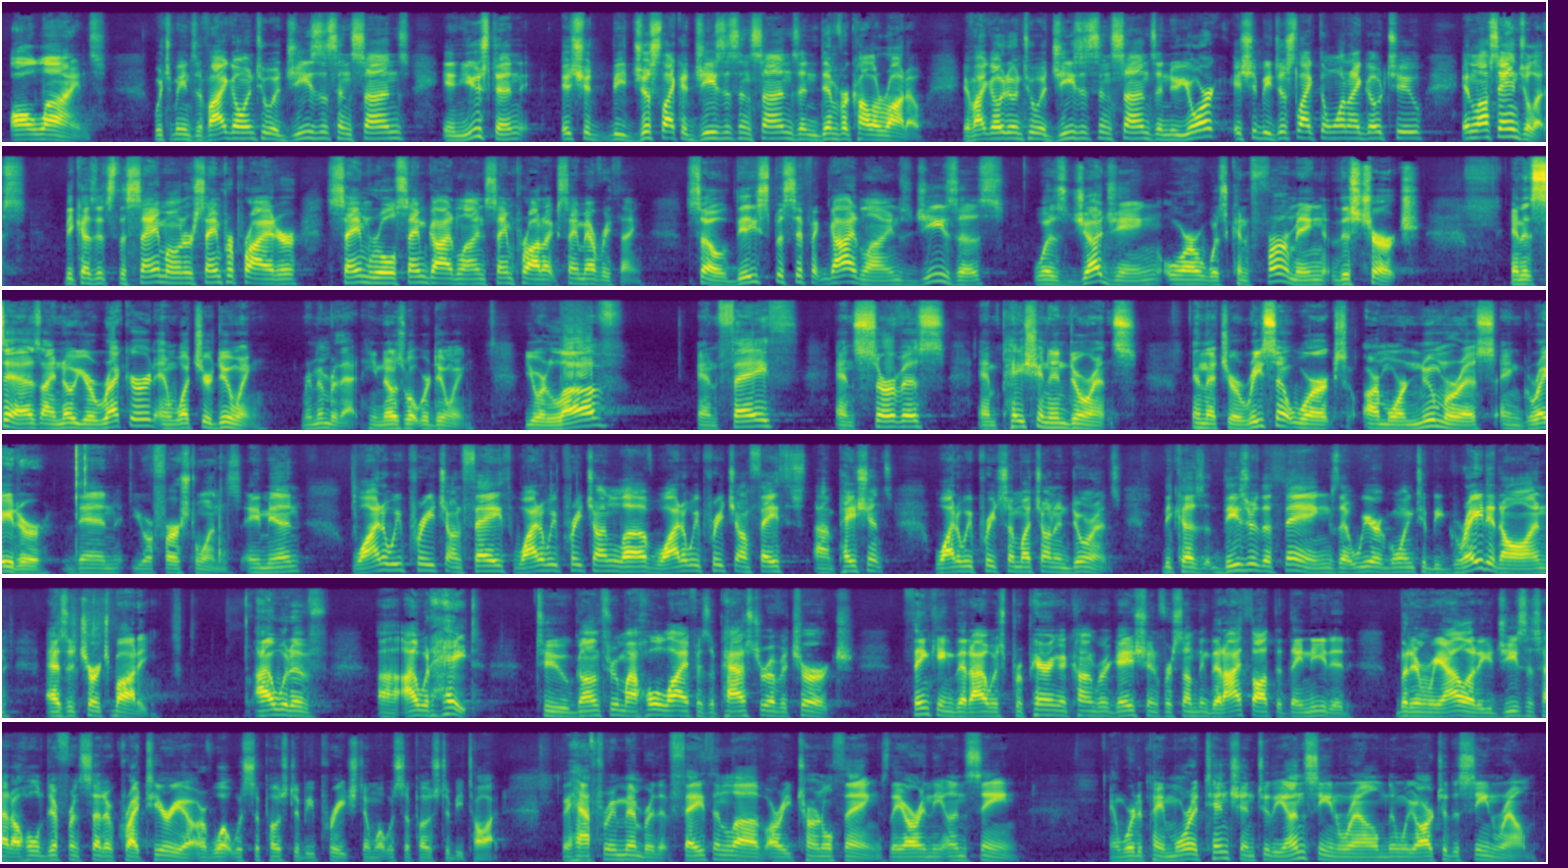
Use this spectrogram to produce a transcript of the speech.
all lines. Which means if I go into a Jesus and Sons in Houston, it should be just like a Jesus and Sons in Denver, Colorado. If I go to, into a Jesus and Sons in New York, it should be just like the one I go to in Los Angeles because it's the same owner, same proprietor, same rules, same guidelines, same product, same everything. So these specific guidelines, Jesus was judging or was confirming this church. And it says, I know your record and what you're doing. Remember that. He knows what we're doing. Your love and faith and service and patient endurance, and that your recent works are more numerous and greater than your first ones. Amen. Why do we preach on faith? Why do we preach on love? Why do we preach on faith, um, patience? Why do we preach so much on endurance? Because these are the things that we are going to be graded on as a church body. I would have, uh, I would hate to gone through my whole life as a pastor of a church thinking that I was preparing a congregation for something that I thought that they needed, but in reality, Jesus had a whole different set of criteria of what was supposed to be preached and what was supposed to be taught. We have to remember that faith and love are eternal things. They are in the unseen. And we're to pay more attention to the unseen realm than we are to the seen realm.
